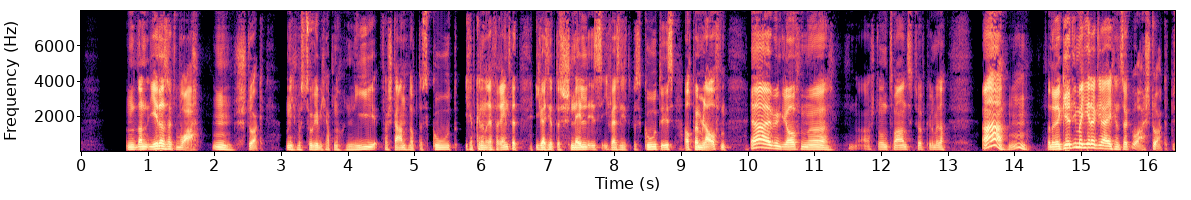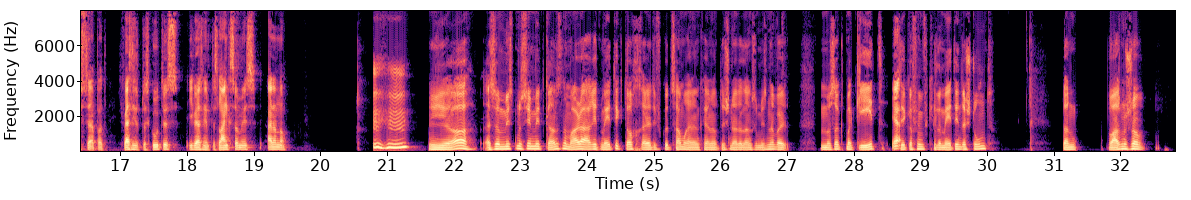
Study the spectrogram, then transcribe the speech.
Und dann jeder sagt, boah, mh, stark. Und ich muss zugeben, ich habe noch nie verstanden, ob das gut, ich habe keinen Referenzwert, ich weiß nicht, ob das schnell ist, ich weiß nicht, ob das gut ist, auch beim Laufen. Ja, ich bin gelaufen, äh, Stunde 20, 12 Kilometer. Ah, hm. dann reagiert immer jeder gleich und sagt, boah, stark, bist du deppert. Ich weiß nicht, ob das gut ist, ich weiß nicht, ob das langsam ist, I don't know. Mhm. Ja, also müsste man sich mit ganz normaler Arithmetik doch relativ gut zusammenrennen können, ob das schnell oder langsam ist, ne? weil wenn man sagt, man geht Ja. circa fünf Kilometer in der Stunde, dann weiß man schon,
